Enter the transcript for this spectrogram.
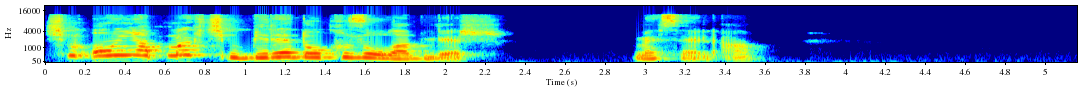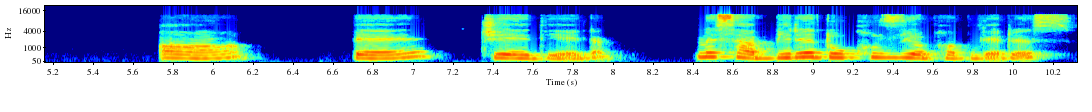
Şimdi 10 yapmak için 1'e 9 olabilir. Mesela A, B, C diyelim. Mesela 1'e 9 yapabiliriz.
